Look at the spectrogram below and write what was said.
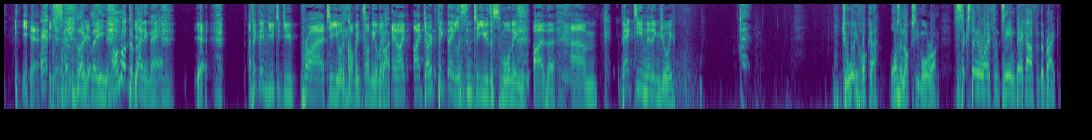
yeah. Absolutely. Yeah. I'm not debating that. Yeah. I think they muted you prior to your comments on the All Right. and I I don't think they listened to you this morning either. Um, back to your knitting, Joy. Joy Hooker. What an oxymoron. 16 away from 10, back after the break.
